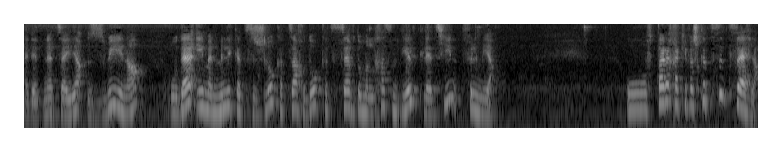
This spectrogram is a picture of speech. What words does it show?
هذه البنات هي زوينة ودائما ملي كتسجلوا كتاخذوا كتستافدوا من الخصم ديال 30% وفي الطريقة كيفاش كتسد سهله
